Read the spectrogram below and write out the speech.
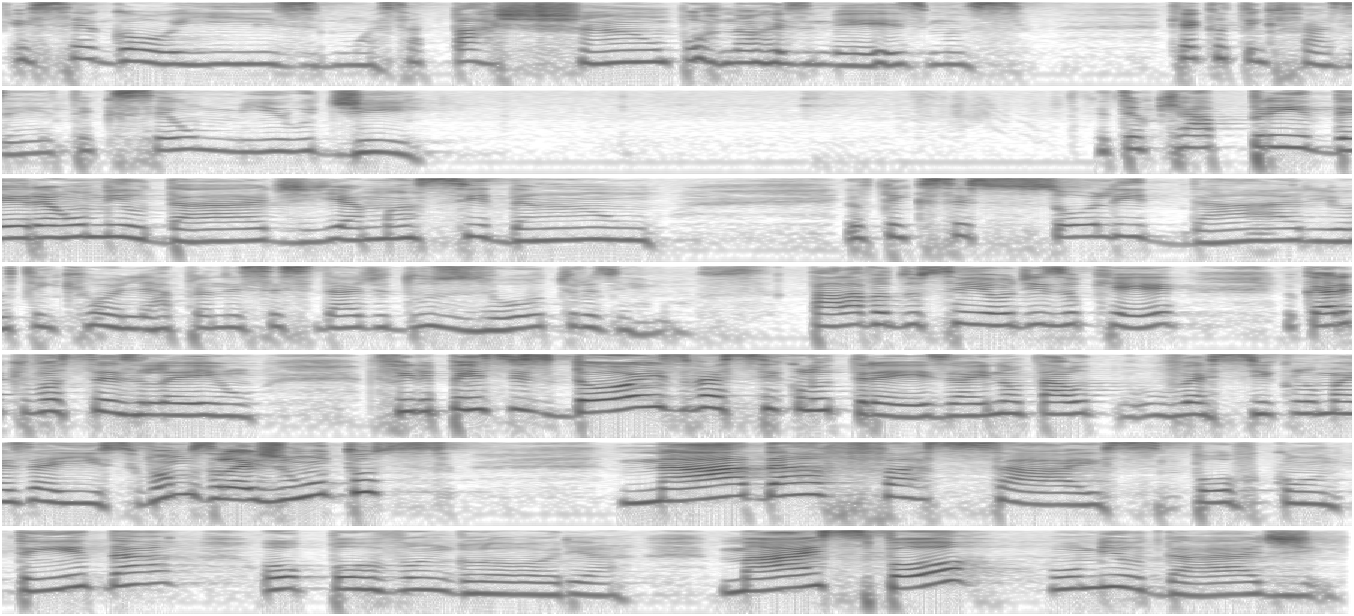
Esse egoísmo, essa paixão por nós mesmos. O que é que eu tenho que fazer? Eu tenho que ser humilde. Eu tenho que aprender a humildade e a mansidão. Eu tenho que ser solidário, eu tenho que olhar para a necessidade dos outros, irmãos. A palavra do Senhor diz o quê? Eu quero que vocês leiam Filipenses 2, versículo 3. Aí não está o versículo, mas é isso. Vamos ler juntos? Nada façais por contenda ou por vanglória, mas por humildade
